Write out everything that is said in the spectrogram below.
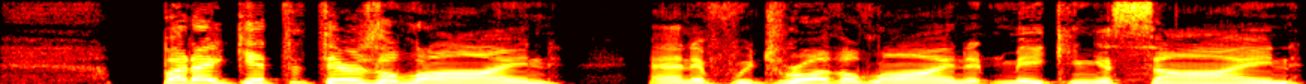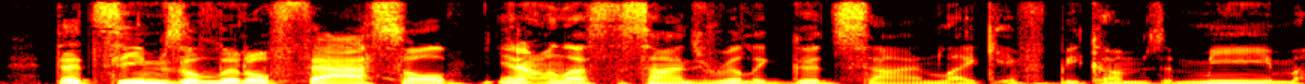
But I get that there's a line. And if we draw the line at making a sign that seems a little facile, you know, unless the sign's really good sign, like if it becomes a meme.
